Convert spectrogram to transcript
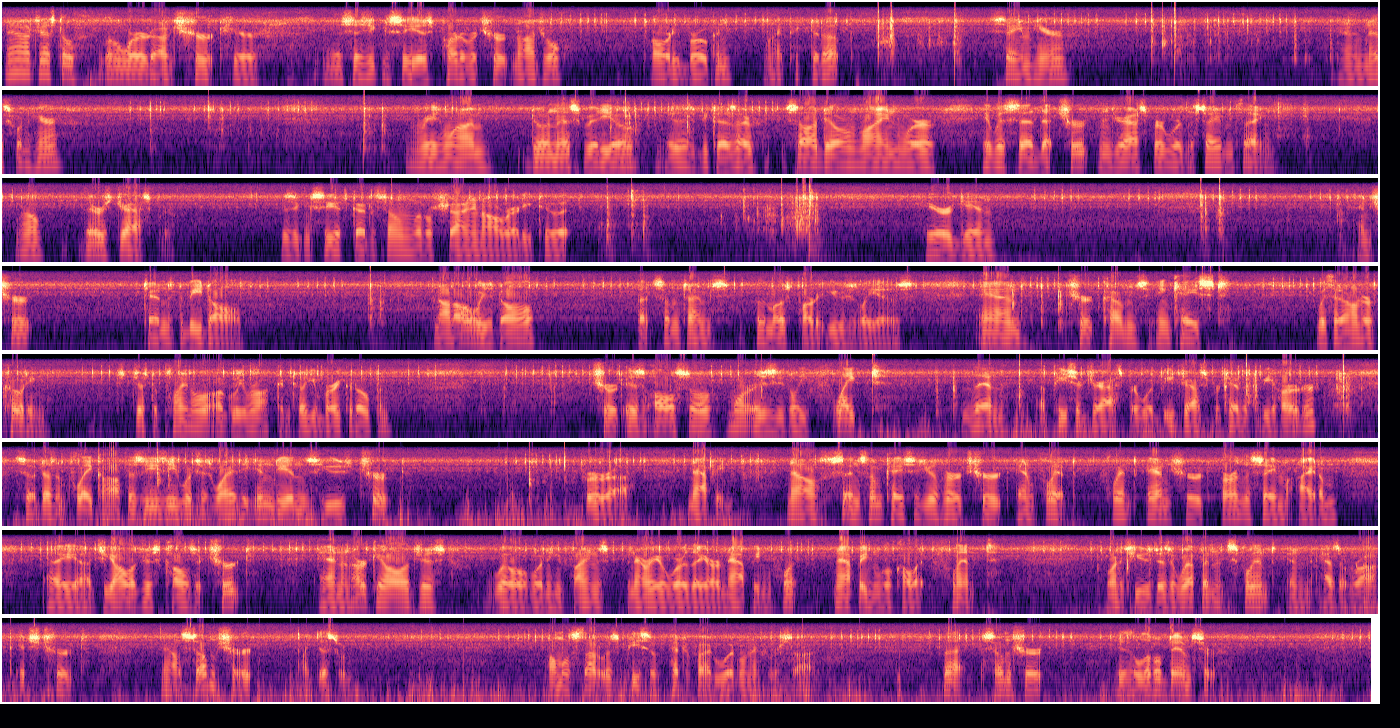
Now just a little word on chert here. This as you can see is part of a chert nodule. It's already broken when I picked it up. Same here. And this one here. And the reason why I'm doing this video is because I saw a deal online where it was said that chert and jasper were the same thing. Well, there's jasper. As you can see, it's got its own little shine already to it. Here again. And chert tends to be dull. Not always dull, but sometimes, for the most part, it usually is. And chert comes encased with an outer coating. It's just a plain old ugly rock until you break it open. Chert is also more easily flaked than a piece of jasper would be. Jasper tends to be harder, so it doesn't flake off as easy, which is why the Indians use chert for uh, knapping. Now, in some cases you'll hear chert and flint. Flint and chert are the same item. A uh, geologist calls it chert, and an archaeologist will, when he finds an area where they are knapping flint, knapping, will call it flint. When it's used as a weapon, it's flint, and as a rock, it's chert. Now, some chert, like this one, almost thought it was a piece of petrified wood when I first saw it. But some chert is a little denser,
